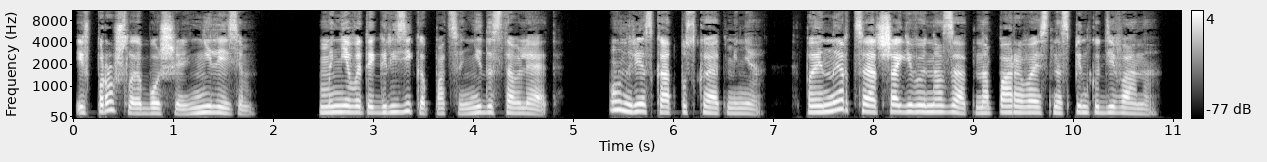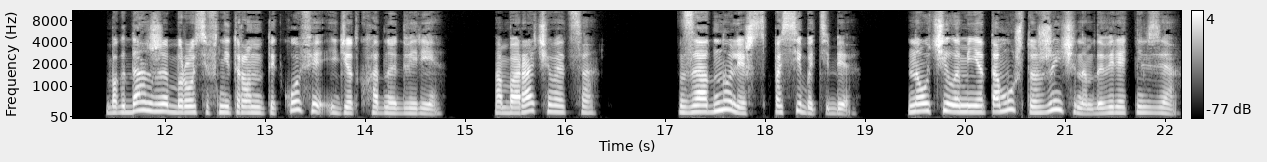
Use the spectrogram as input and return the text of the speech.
И в прошлое больше не лезем. Мне в этой грязи копаться не доставляет. Он резко отпускает меня. По инерции отшагиваю назад, напарываясь на спинку дивана. Богдан же, бросив нетронутый кофе, идет к входной двери. Оборачивается, Заодно лишь спасибо тебе. Научила меня тому, что женщинам доверять нельзя.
